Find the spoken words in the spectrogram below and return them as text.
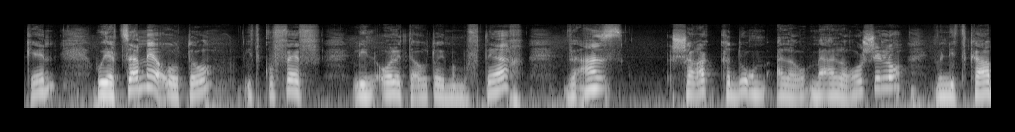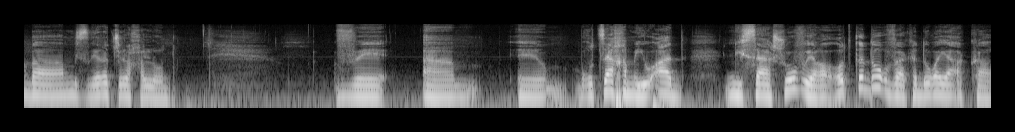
כן. הוא יצא מהאוטו, התכופף לנעול את האוטו עם המפתח, ואז שרק כדור על, מעל הראש שלו ונתקע במסגרת של החלון. והרוצח המיועד ניסה שוב, הוא ירה עוד כדור, והכדור היה עקר.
